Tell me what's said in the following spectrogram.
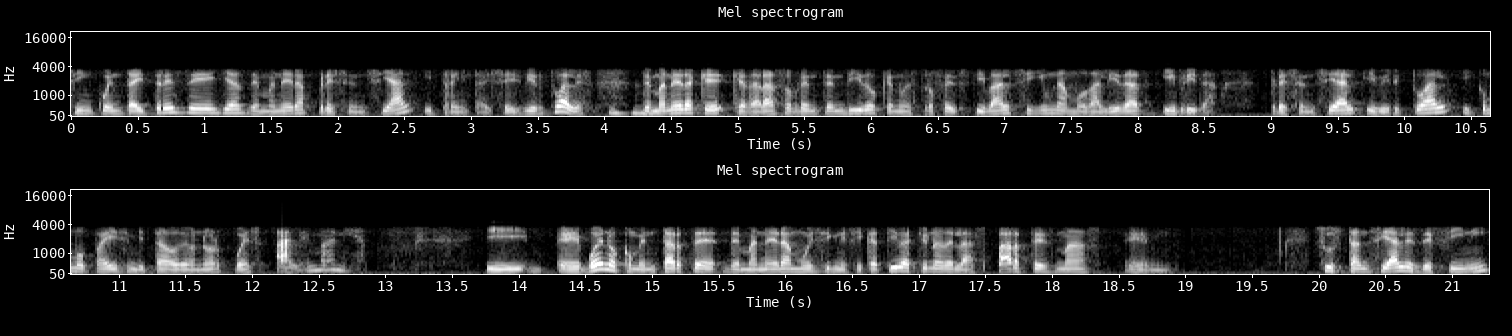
53 de ellas de manera presencial y 36 virtuales, de manera que quedará sobreentendido que nuestro festival sigue una modalidad híbrida, presencial y virtual, y como país invitado de honor, pues Alemania. Y eh, bueno, comentarte de manera muy significativa que una de las partes más em, sustanciales de FINI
